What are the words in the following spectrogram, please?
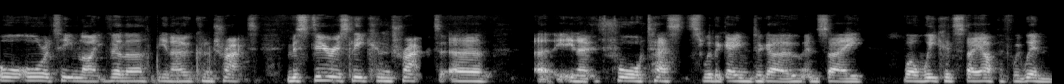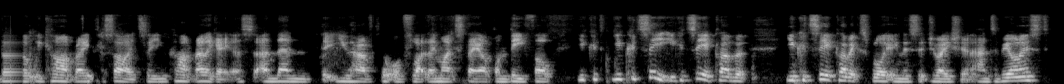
or or a team like Villa, you know, contract mysteriously contract, uh, uh, you know, four tests with a game to go, and say, well, we could stay up if we win, but we can't raise the side, so you can't relegate us. And then you have sort of like they might stay up on default. You could you could see you could see a club you could see a club exploiting this situation. And to be honest,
